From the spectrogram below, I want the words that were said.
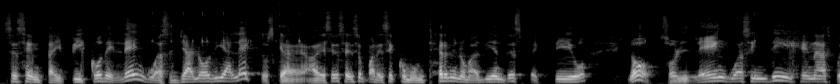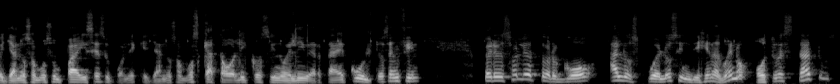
sesenta y pico de lenguas, ya no dialectos, que a, veces eso parece como un término más bien despectivo. No, son lenguas indígenas, pues ya no somos un país, se supone que ya no somos católicos, sino de libertad de cultos, en fin. Pero eso le otorgó a los pueblos indígenas, bueno, otro estatus,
